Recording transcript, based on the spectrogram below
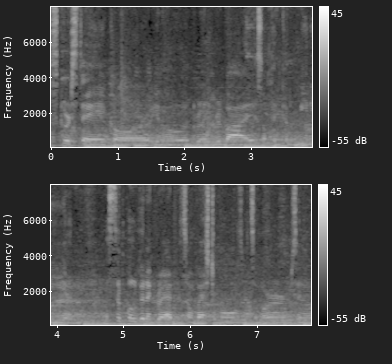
skirt steak or you know a grilled ribeye, something kind of a simple vinaigrette with some vegetables, with some herbs, you know.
